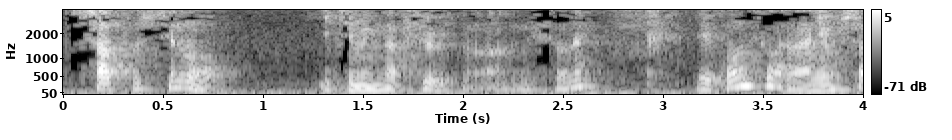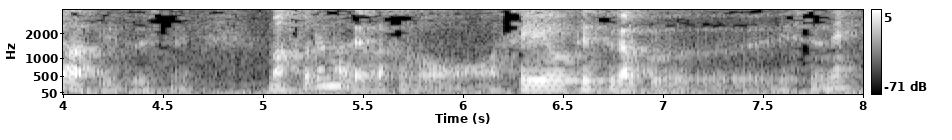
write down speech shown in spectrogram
者としての一面が強い人なんですよね。えこの人が何をしたかというとですね、まあそれまではその西洋哲学ですよね。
